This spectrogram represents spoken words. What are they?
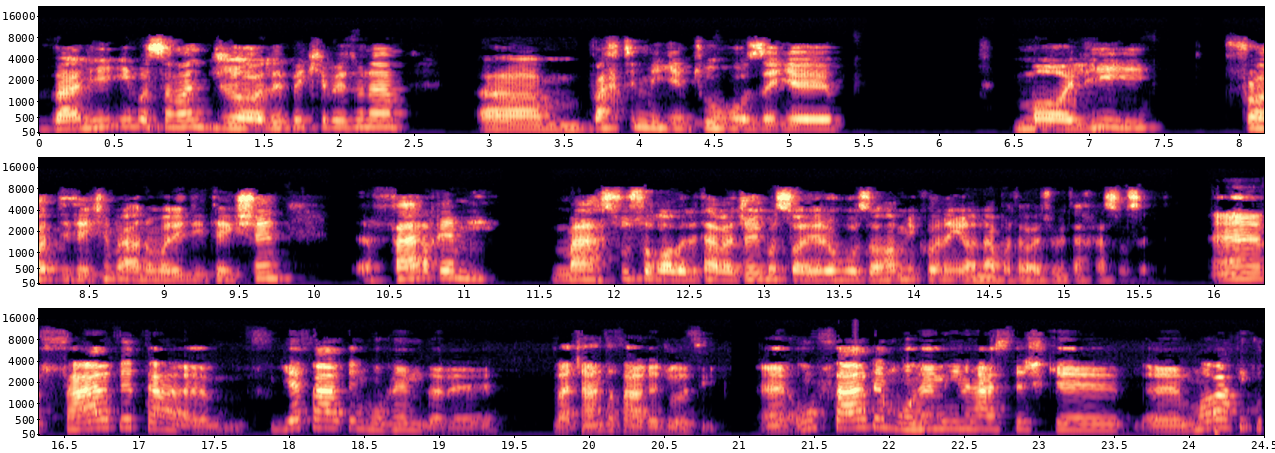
ولی این واسه من جالبه که بدونم وقتی میگیم تو حوزه مالی fraud detection و anomaly detection فرق محسوس و قابل توجهی با سایر حوزه ها می‌کنه یا نه با توجه به تخصصه فرق یه فرق مهم داره و چند تا فرق جزئی. اون فرق مهم این هستش که ما وقتی تو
